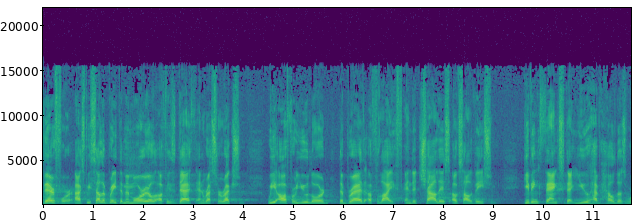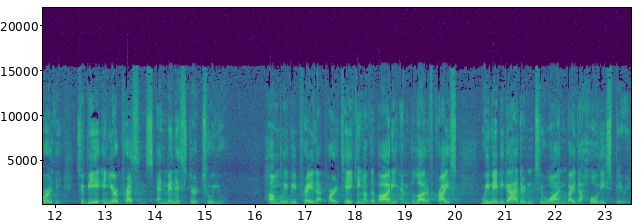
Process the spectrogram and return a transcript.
Therefore, as we celebrate the memorial of his death and resurrection, we offer you, Lord, the bread of life and the chalice of salvation, giving thanks that you have held us worthy to be in your presence and minister to you. Humbly we pray that partaking of the body and blood of Christ, we may be gathered into one by the Holy Spirit.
